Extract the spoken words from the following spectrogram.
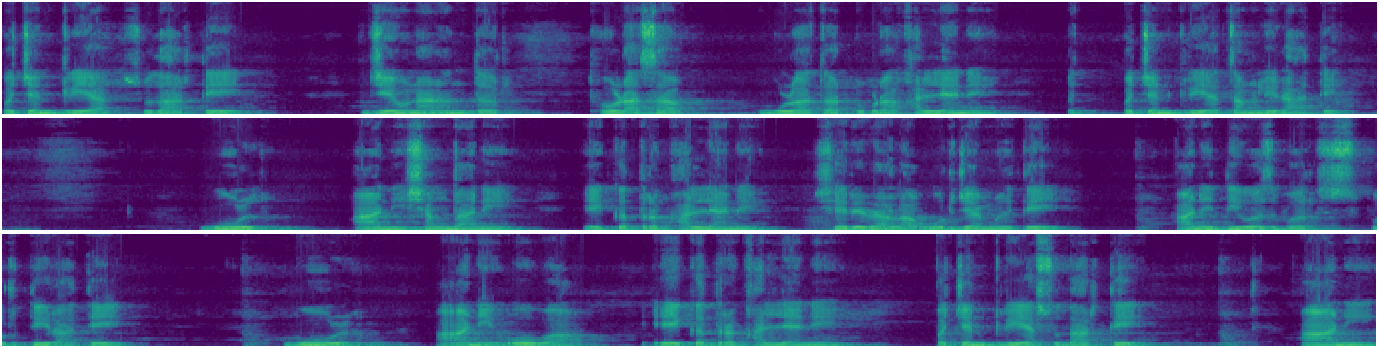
पचनक्रिया सुधारते. जेवणानंतर थोडासा गुळाचा तुकडा खाल्ल्याने प पचनक्रिया चांगली राहते. गूळ आणि शेंगदाणे एकत्र खाल्ल्याने शरीराला ऊर्जा मिळते आणि दिवसभर स्फूर्ती राहते. गूळ आणि ओवा एकत्र खाल्ल्याने पचनक्रिया सुधारते. आणि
